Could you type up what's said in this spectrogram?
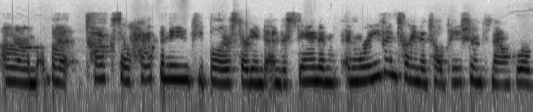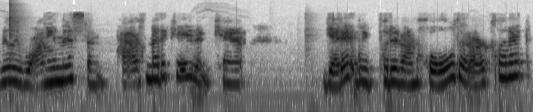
Um, but talks are happening. People are starting to understand, and, and we're even trying to tell patients now who are really wanting this and have Medicaid and can't get it. We put it on hold at our clinic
